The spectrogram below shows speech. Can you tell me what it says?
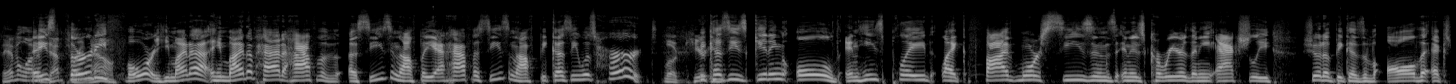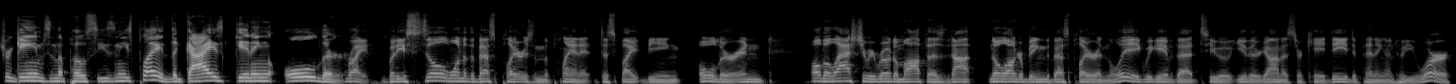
They have a lot of He's depth right now. 34. he might have he might have had half of a season off, but he had half a season off because he was hurt. Look, here- because he's getting old and he's played like five more seasons in his career than he actually should have because of all the extra games in the postseason he's played. The guy's getting older. Right, but he's still one of the best players in the planet, despite being older. And although last year we wrote him off as not no longer being the best player in the league, we gave that to either Giannis or KD, depending on who you were.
